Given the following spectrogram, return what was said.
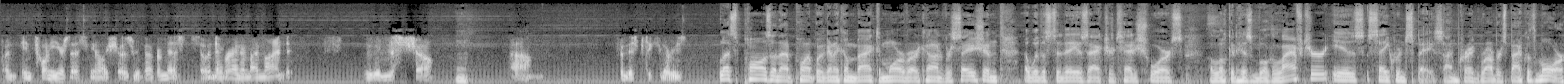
But in 20 years, that's the only shows we've ever missed. So it never entered my mind that we would miss a show um, for this particular reason. Let's pause on that point. We're going to come back to more of our conversation. Uh, with us today is actor Ted Swartz. A look at his book, Laughter is Sacred Space. I'm Craig Roberts, back with more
